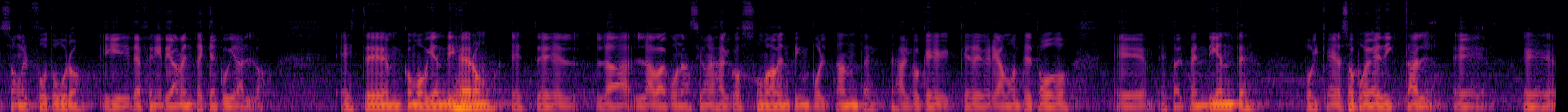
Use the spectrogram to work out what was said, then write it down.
son el futuro y definitivamente hay que cuidarlos. Este, como bien dijeron, este, la, vacunación es algo sumamente importante, es algo que, deberíamos de todos eh, estar pendientes, porque eso puede dictar eh, eh,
